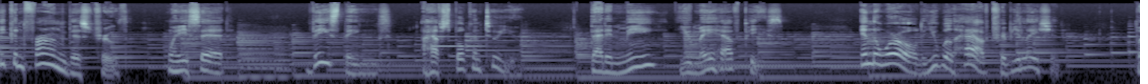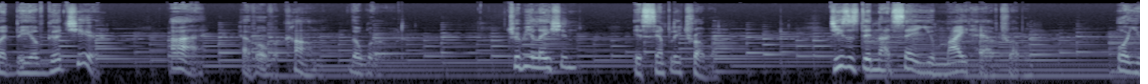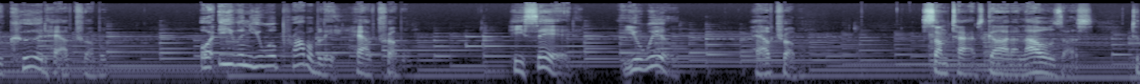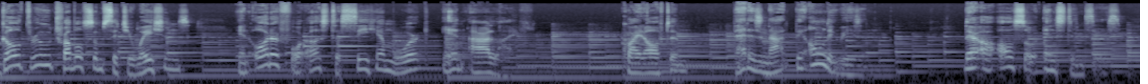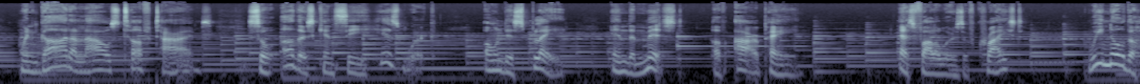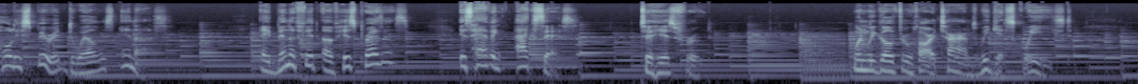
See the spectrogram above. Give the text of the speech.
he confirmed this truth when he said, These things I have spoken to you, that in me you may have peace. In the world you will have tribulation, but be of good cheer. I have overcome the world. Tribulation is simply trouble. Jesus did not say you might have trouble or you could have trouble, or even you will probably have trouble. He said, You will have trouble. Sometimes God allows us to go through troublesome situations in order for us to see Him work in our life. Quite often, that is not the only reason. There are also instances when God allows tough times so others can see His work on display in the midst of our pain. As followers of Christ, we know the Holy Spirit dwells in us. A benefit of His presence is having access to His fruit. When we go through hard times, we get squeezed.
